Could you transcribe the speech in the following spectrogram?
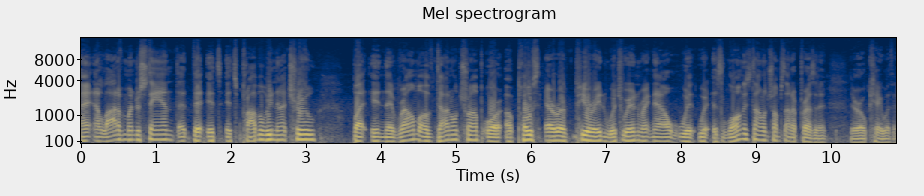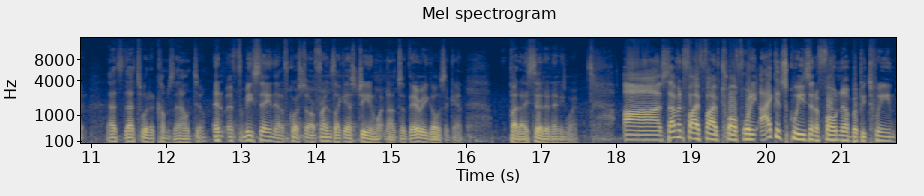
and a lot of them understand that, that it's it's probably not true. But in the realm of Donald Trump or a post-era period, which we're in right now, with, with, as long as Donald Trump's not a president, they're okay with it. That's that's what it comes down to. And, and for me saying that, of course, to our friends like SG and whatnot. So there he goes again. But I said it anyway. Uh, 755-1240. I could squeeze in a phone number between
